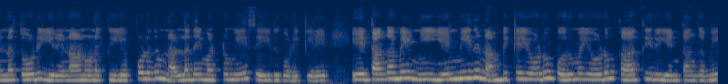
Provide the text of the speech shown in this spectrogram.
எண்ணத்தோடு இரு. நான் உனக்கு எப்பொழுதும் நல்லதை மட்டுமே செய்து கொடுக்கிறேன். என் தங்கமே நீ என் மீது நம்பிக்கையோடும் பொறுமையோடும் காத்திரு. என் தங்கமே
